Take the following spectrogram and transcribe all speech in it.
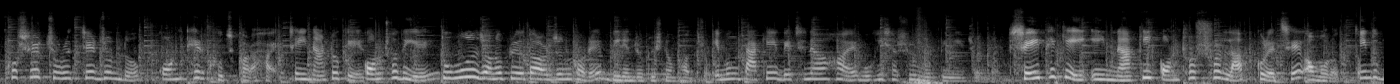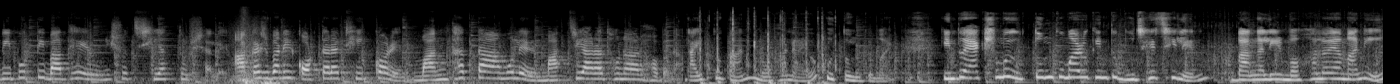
রাক্ষসের চরিত্রের জন্য কণ্ঠের খোঁজ করা হয়। সেই নাটকে কণ্ঠ দিয়ে তুমুল জনপ্রিয়তা অর্জন করে বীরেন্দ্র কৃষ্ণ ভদ্র এবং তাকেই বেছে নেওয়া হয় মহিষাসুর মূর্তির জন্য। সেই থেকেই এই নাকি কণ্ঠস্বর লাভ করেছে অমরত্ব। কিন্তু বিপত্তি বাধে উনিশশো ছিয়াত্তর সালে। আকাশবাণীর কর্তারা ঠিক করেন, মান্ধাত্তা আমলের মাতৃ আরাধনা আর হবে না। দায়িত্ব পান মহানায়ক উত্তম কুমার। কিন্তু একসময় উত্তম কুমারও কিন্তু বুঝেছিলেন, বাঙালির মহালয়া মানেই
